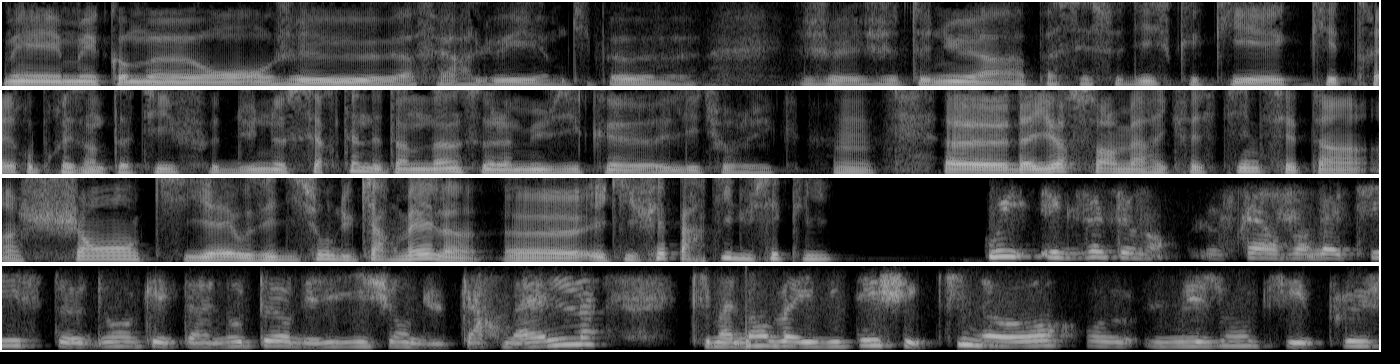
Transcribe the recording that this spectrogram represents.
Mais mais comme j'ai eu affaire à lui un petit peu j'ai tenu à, passer ce disque qui est, qui est très représentatif d'une certaine tendance de la musique euh, liturgique. Hmm. Euh, D'ailleurs, Sœur Marie-Christine, c'est un, un, chant qui est aux éditions du Carmel euh, et qui fait partie du Sécli. Oui, exactement. Le frère Jean-Baptiste, donc, est un auteur des éditions du Carmel, qui maintenant va éviter chez Kinor, une maison qui est plus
